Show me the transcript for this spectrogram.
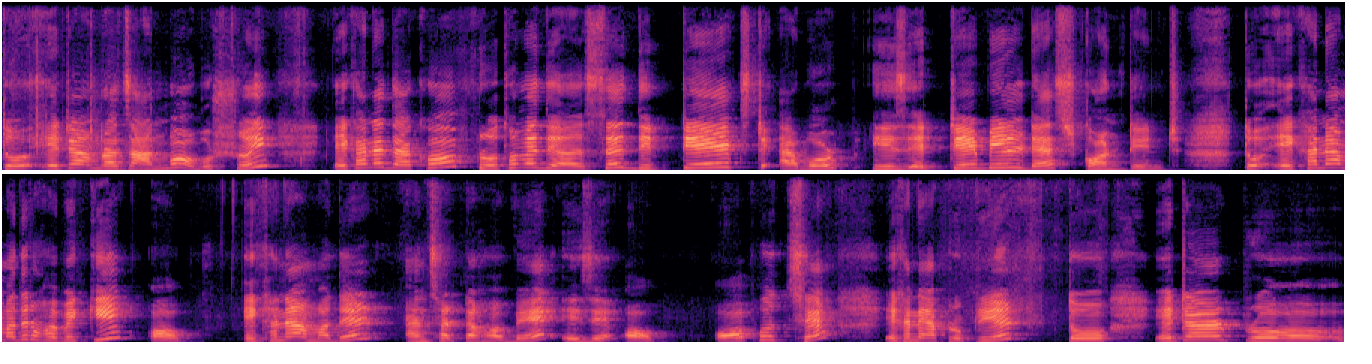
তো এটা আমরা জানব অবশ্যই। এখানে দেখো, প্রথমে দেওয়া আছে the text aboard is a table dash content তো এখানে আমাদের হবে কি? অফ এখানে আমাদের অ্যান্সারটা হবে এই যে অফ অফ হচ্ছে এখানে অ্যাপ্রোপ্রিয়েট তো এটার প্র-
